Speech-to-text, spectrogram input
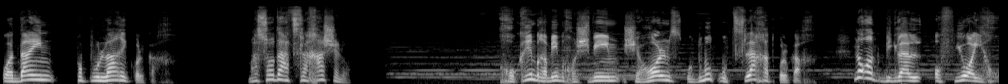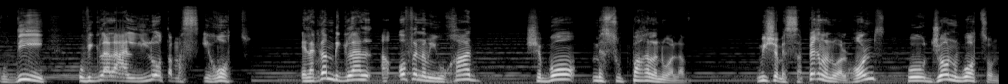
הוא עדיין פופולרי כל כך? מה סוד ההצלחה שלו? חוקרים רבים חושבים שהולמס הוא דמות מוצלחת כל כך, לא רק בגלל אופיו הייחודי ובגלל העלילות המסעירות, אלא גם בגלל האופן המיוחד שבו מסופר לנו עליו. מי שמספר לנו על הולמס הוא ג'ון ווטסון,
